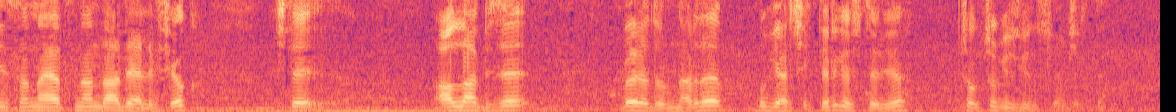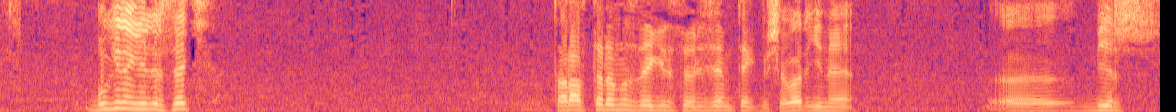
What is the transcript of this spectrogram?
insanın hayatından daha değerli bir şey yok. İşte Allah bize böyle durumlarda bu gerçekleri gösteriyor. Çok çok üzgünüz öncelikle. Bugüne gelirsek taraftarımızla ilgili söyleyeceğim tek bir şey var. Yine e, bir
